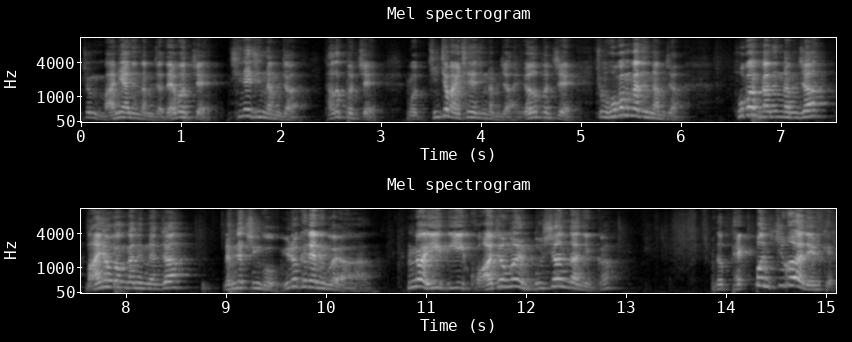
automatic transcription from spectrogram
좀 많이 아는 남자. 네 번째. 친해진 남자. 다섯 번째. 뭐 진짜 많이 친해진 남자. 여섯 번째. 좀 호감 가는 남자. 호감 가는 남자. 많이 호감 가는 남자. 남자친구. 이렇게 되는 거야. 그러니까 이, 이 과정을 무시한다니까. 너 100번 찍어야 돼 이렇게.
